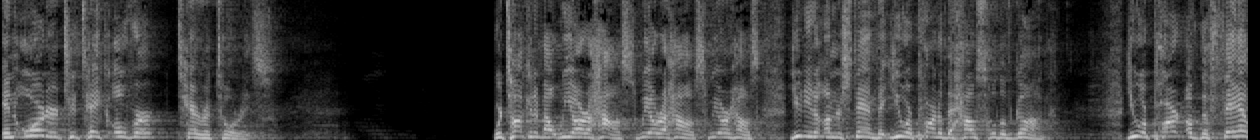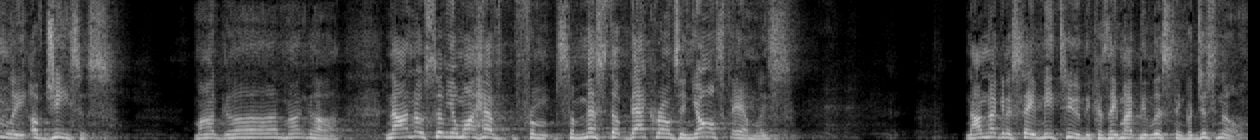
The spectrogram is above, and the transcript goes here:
in order to take over territories. We're talking about we are a house, we are a house, we are a house. You need to understand that you are part of the household of God. You are part of the family of Jesus. My God, my God. Now I know some of y'all might have from some messed up backgrounds in y'all's families. Now I'm not going to say me too because they might be listening, but just know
